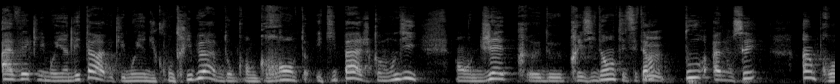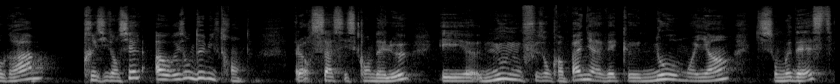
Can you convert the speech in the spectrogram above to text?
avec les moyens de l'État, avec les moyens du contribuable, donc en grand équipage, comme on dit, en jet de présidente, etc., mm. pour annoncer un programme présidentiel à horizon 2030. Alors ça, c'est scandaleux. Et euh, nous, nous faisons campagne avec euh, nos moyens, qui sont modestes,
